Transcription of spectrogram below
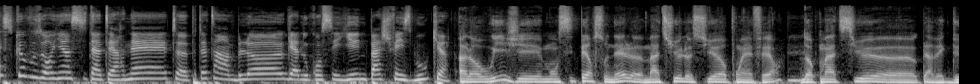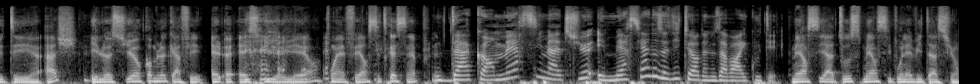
Est-ce que vous auriez un site internet, euh, peut-être un blog à nous conseiller, une page Facebook? Alors oui, j'ai mon site personnel euh, mathieulesueur.fr. Donc Mathieu euh, avec deux T et un H et le sueur comme le café, L E S U E U R.fr. C'est très simple. D'accord, merci Mathieu et merci à nos auditeurs de nous avoir écoutés. Merci à tous, merci pour l'invitation.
